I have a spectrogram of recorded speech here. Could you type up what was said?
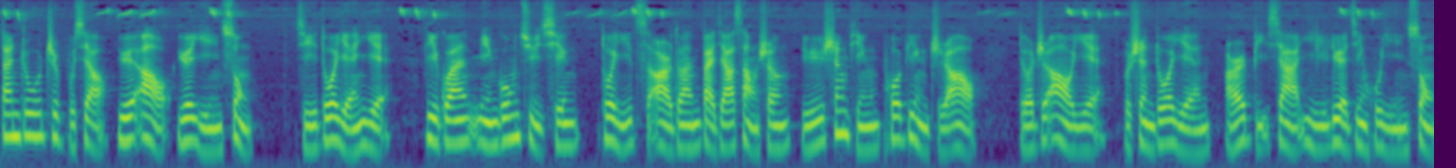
丹朱之不孝，曰傲，曰淫讼，即多言也。历官民公俱轻。多以此二端败家丧生，于生平颇病执傲，得之傲也，不甚多言，而笔下亦略近乎吟诵。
